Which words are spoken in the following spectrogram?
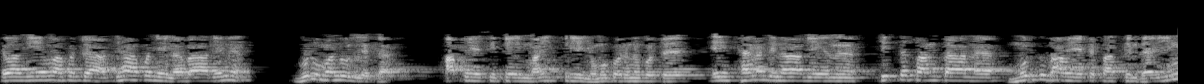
ඒ වගේම අපට අධ්‍යාපනය ලබා දෙන ගුරු මණ්ඩලයක අපේ සිතේ මෛත්‍රිය යොමු කරනකොට ඒ හැම දිනාගේම චිත්තසංතාන මුරුදු භාවයට පත් වෙන බැවින්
